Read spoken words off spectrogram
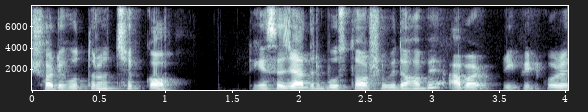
সঠিক উত্তর হচ্ছে ক। ঠিক আছে? যাদের বুঝতে অসুবিধা হবে, আবার রিপিট করে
